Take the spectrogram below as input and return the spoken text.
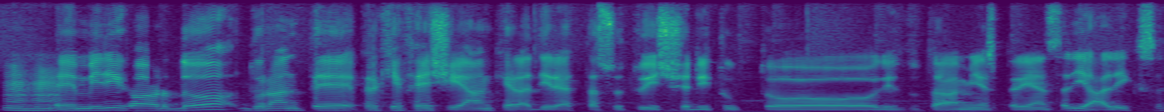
Mhm. e mi ricordo durante, perché feci anche la diretta su Twitch di, tutto, di tutta la mia esperienza di Alex,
